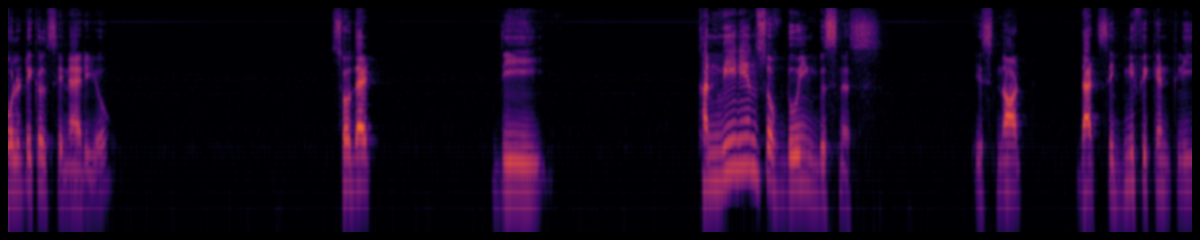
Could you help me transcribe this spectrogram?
political scenario so that the convenience of doing business is not that significantly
